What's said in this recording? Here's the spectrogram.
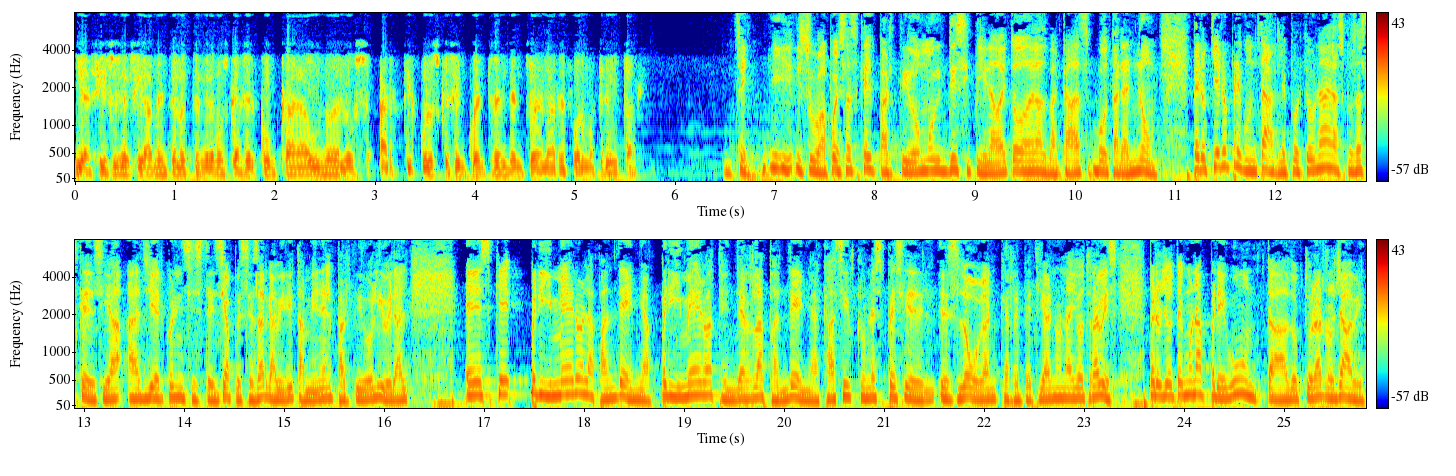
y así sucesivamente lo tendremos que hacer con cada uno de los artículos que se encuentren dentro de la reforma tributaria. Sí, y, su apuesta es que el partido muy disciplinado de todas las bancadas votará no. Pero quiero preguntarle, porque una de las cosas que decía ayer con insistencia, pues César Gaviria y también el Partido Liberal, es que primero la pandemia, primero atender la pandemia, casi que una especie de eslogan que repetían una y otra vez. Pero yo tengo una pregunta, doctora Rollave,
